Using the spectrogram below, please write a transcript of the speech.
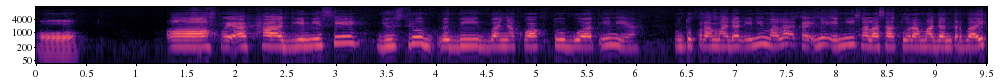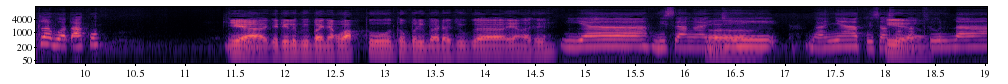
oh oh WFH gini sih justru lebih banyak waktu buat ini ya. Untuk Ramadan ini malah kayaknya ini salah satu Ramadan terbaik lah buat aku. Iya, gitu. jadi lebih banyak waktu untuk beribadah juga, ya nggak sih? Iya, bisa ngaji, uh, banyak bisa iya. sholat sunnah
